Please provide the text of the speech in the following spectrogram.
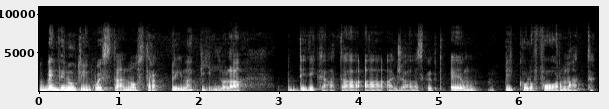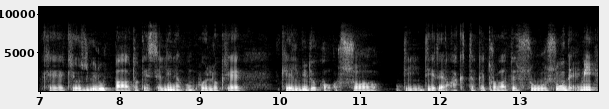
Benvenuti in questa nostra prima pillola dedicata a, a JavaScript. È un piccolo format che, che, ho sviluppato che si allinea con quello che, che è il videocorso di, di, React che trovate su, su Udemy,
